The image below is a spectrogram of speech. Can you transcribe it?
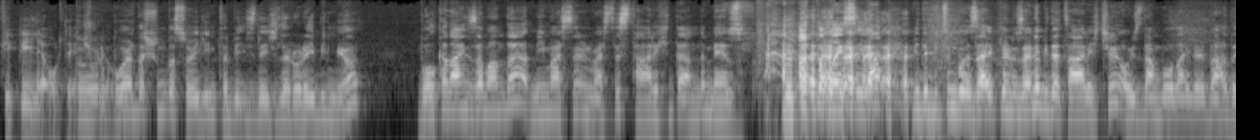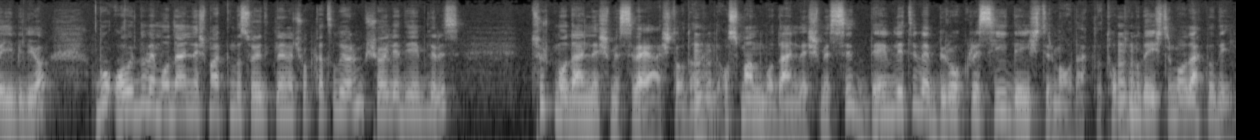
fikriyle ortaya Doğru. çıkıyor. Doğru. Bu arada şunu da söyleyeyim tabii izleyiciler orayı bilmiyor. Volkan aynı zamanda Mimar Sinan Üniversitesi tarihinden de mezun. Dolayısıyla bir de bütün bu özelliklerin üzerine bir de tarihçi. O yüzden bu olayları daha da iyi biliyor. Bu ordu ve modernleşme hakkında söylediklerine çok katılıyorum. Şöyle diyebiliriz. Türk modernleşmesi veya işte o dönemde hı hı. Osmanlı modernleşmesi devleti ve bürokrasiyi değiştirme odaklı, toplumu hı hı. değiştirme odaklı değil.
